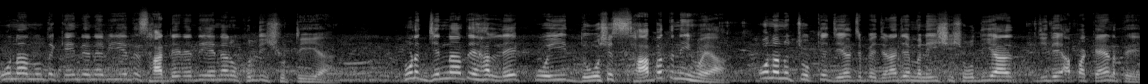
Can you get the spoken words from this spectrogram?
ਉਹਨਾਂ ਨੂੰ ਤੇ ਕਹਿੰਦੇ ਨੇ ਵੀ ਇਹ ਤੇ ਸਾਡੇ ਨੇ ਦੀ ਇਹਨਾਂ ਨੂੰ ਖੁੱਲੀ ਛੁੱਟੀ ਆ। ਹੁਣ ਜਿਨ੍ਹਾਂ ਤੇ ਹੱਲੇ ਕੋਈ ਦੋਸ਼ ਸਾਬਤ ਨਹੀਂ ਹੋਇਆ, ਉਹਨਾਂ ਨੂੰ ਚੁੱਕ ਕੇ ਜੇਲ੍ਹ 'ਚ ਭੇਜਣਾ, ਜੇ ਮਨੀਸ਼ ਸਿਸੋਦੀਆ ਜੀ ਦੇ ਆਪਾਂ ਕਹਿਣ ਤੇ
